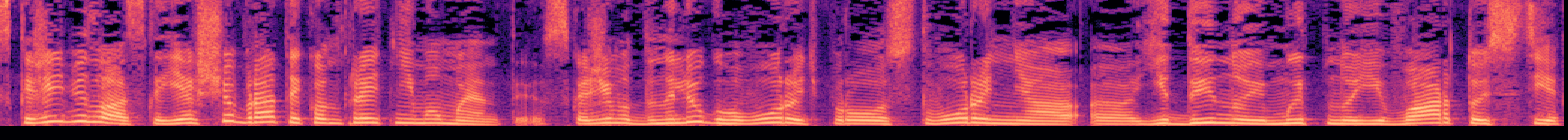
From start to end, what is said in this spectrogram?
Скажіть, будь ласка, якщо брати конкретні моменти, скажімо, Данилюк говорить про створення е, єдиної митної вартості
